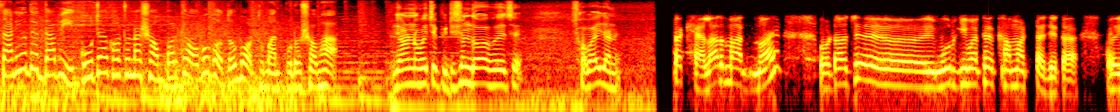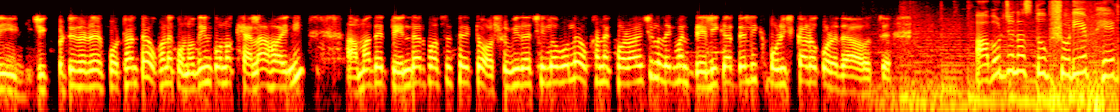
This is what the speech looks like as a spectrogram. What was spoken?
স্থানীয়দের দাবি গোটা ঘটনা সম্পর্কে অবগত বর্ধমান পুরসভা। জানানো হয়েছে পিটিশন দেওয়া হয়েছে সবাই জানে। খেলার মাঠ নয় ওটা হচ্ছে ওই মুরগি মাঠের খামারটা যেটা ওই জিকপটি রোডের পোঠানটা ওখানে কোনোদিন কোনো খেলা হয়নি। আমাদের টেন্ডার প্রসেসে একটু অসুবিধা ছিল বলে ওখানে করা হয়েছিল দেখবেন ডেলিকার ডেলিক পরিষ্কারও করে দেওয়া হচ্ছে। আবর্জনা স্তূপ সরিয়ে ফের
